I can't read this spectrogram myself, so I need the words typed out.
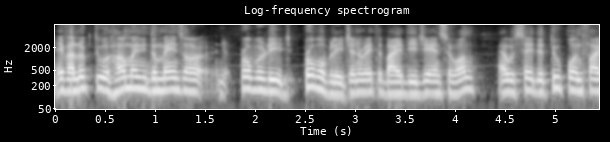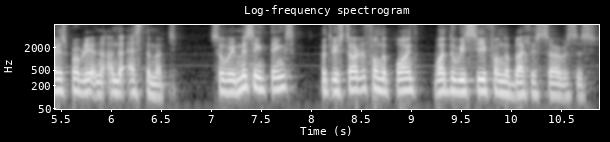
If I look to how many domains are probably probably generated by DGA and so on, I would say the 2.5 is probably an underestimate. So we're missing things, but we started from the point, what do we see from the blacklist services?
